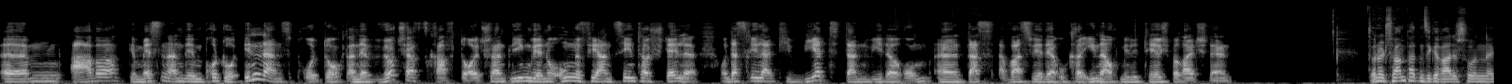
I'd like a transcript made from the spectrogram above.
ähm, aber gemessen an dem Bruttoinlandsprodukt, an der Wirtschaftskraft Deutschland, liegen wir nur ungefähr an zehnter Stelle. Und das relativiert dann wiederum äh, das, was wir der Ukraine auch militärisch bereitstellen. Donald Trump hatten Sie gerade schon äh,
